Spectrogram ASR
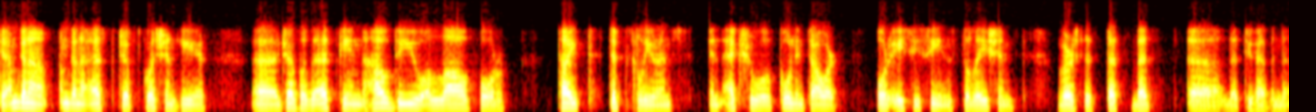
Okay, I'm gonna I'm gonna ask Jeff question here. Uh, Jeff was asking, how do you allow for tight tip clearance in actual cooling tower or ACC installation versus test bed uh, that you have in the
